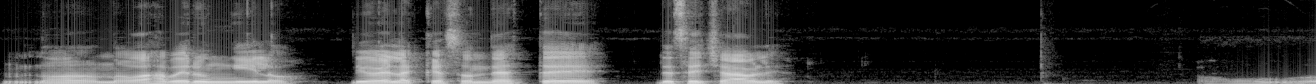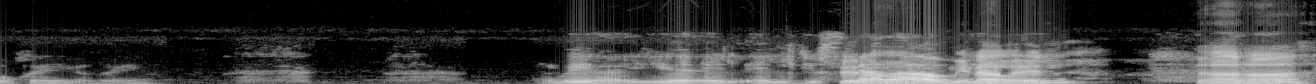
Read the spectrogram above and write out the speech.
No, no vas a ver un hilo. Digo, las que son de este desechables. Uh, ok, ok. Mira, ahí el, el, le ha dado. Mira, a ver. Ajá.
